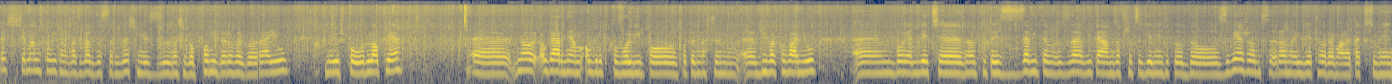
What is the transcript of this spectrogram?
Cześć, siemanko, witam Was bardzo serdecznie z naszego pomidorowego raju. My już po urlopie. E, No, ogarniam ogród powoli po, po tym naszym e, biwakowaniu, e, bo jak wiecie, no tutaj zawita, zawitałam zawsze codziennie tylko do zwierząt rano i wieczorem, ale tak w sumie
